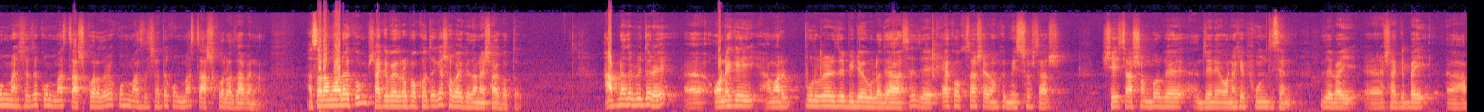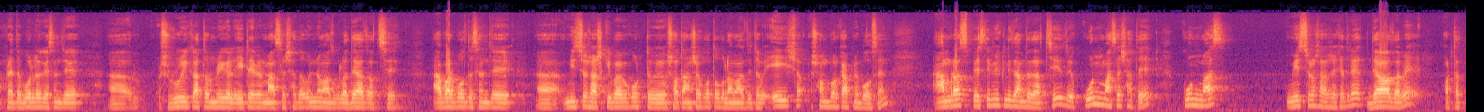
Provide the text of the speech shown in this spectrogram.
কোন মাছের সাথে কোন মাছ চাষ করা যাবে, কোন মাছের সাথে কোন মাছ চাষ করা যাবে না। আসসালামু আলাইকুম, সাকিব এগ্রোর পক্ষ থেকে সবাইকে জানাই স্বাগত। আপনাদের ভিতরে অনেকেই আমার পূর্বের যে ভিডিওগুলো দেওয়া আছে যে একক চাষ এবং মিশ্র চাষ, সেই চাষ সম্পর্কে জেনে অনেকে ফোন দিছেন যে ভাই সাকিব ভাই আপনি তো বলে গেছেন যে রুই কাতর মৃগেল এই টাইপের মাছের সাথে অন্য মাছগুলো দেওয়া যাচ্ছে। আবার বলতেছেন যে মিশ্র চাষ কীভাবে করতে হবে, শতাংশ কতগুলো মাছ দিতে হবে, এই সম্পর্কে আপনি বলছেন। আমরা স্পেসিফিকলি জানতে চাচ্ছি যে কোন মাছের সাথে কোন মাছ মিশ্র চাষের ক্ষেত্রে দেওয়া যাবে, অর্থাৎ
